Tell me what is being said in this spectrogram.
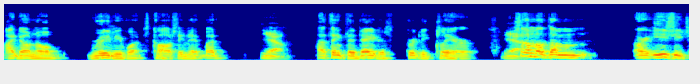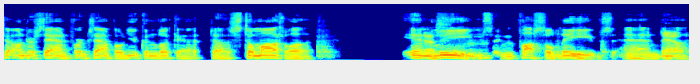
I don't know really what's causing it, but Yeah. I think the data is pretty clear. Yeah. Some of them are easy to understand. For example, you can look at uh, stomata in Yes. leaves, in fossil leaves. And Yeah. uh,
